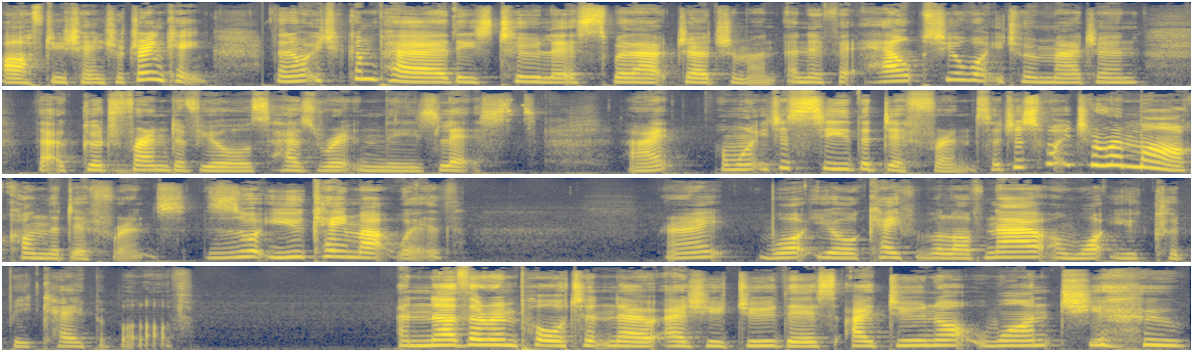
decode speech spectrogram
after you change your drinking. Then I want you to compare these two lists without judgment. And if it helps you, I want you to imagine that a good friend of yours has written these lists. All right. I want you to see the difference. I just want you to remark on the difference. This is what you came up with, right? What you're capable of now and what you could be capable of. Another important note as you do this, I do not want you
